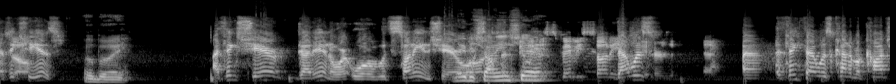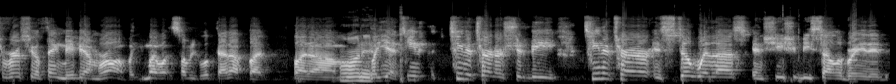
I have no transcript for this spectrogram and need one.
I think so. she is. Oh boy. I think Cher got in, or, or with Sonny and Cher. Maybe or Sonny and something. Cher. Maybe, maybe Sonny. That and was- Cher's that. I I think that was kind of a controversial thing. Maybe I'm wrong, but you might want somebody to look that up. But but um, On it. but yeah, Tina, Tina Turner should be. Tina Turner is still with us, and she should be celebrated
